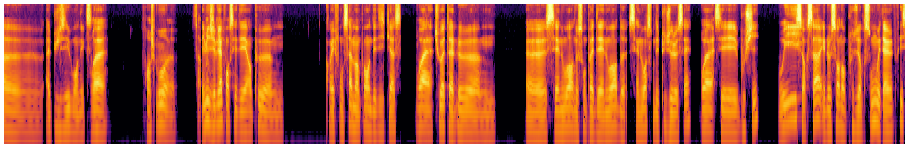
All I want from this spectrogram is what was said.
euh, abusé ou en excès. Ouais. Franchement, euh, ça. Limite, j'aime bien quand c'est des un peu. euh, quand ils font ça, mais un peu en dédicace. Ouais. Tu vois, t'as le. euh, ces N-words ne sont pas des N-words, ces N-words sont des putes, je le sais. Ouais. C'est Bushi. Il Oui. sort ça et le sort dans plusieurs sons et t'as même pris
